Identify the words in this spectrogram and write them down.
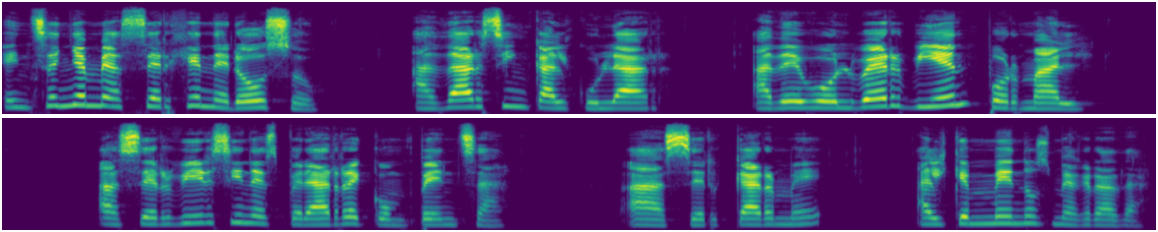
enséñame a ser generoso, a dar sin calcular, a devolver bien por mal, a servir sin esperar recompensa, a acercarme al que menos me agrada,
